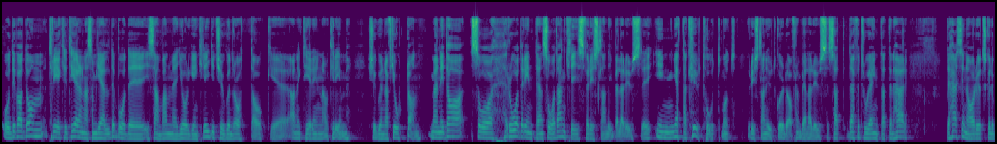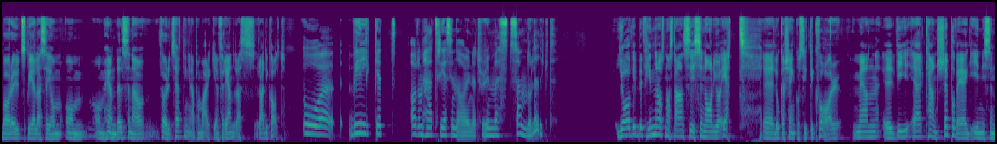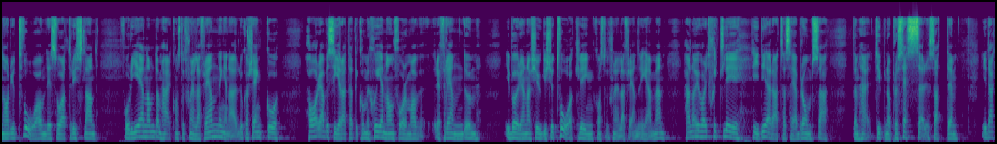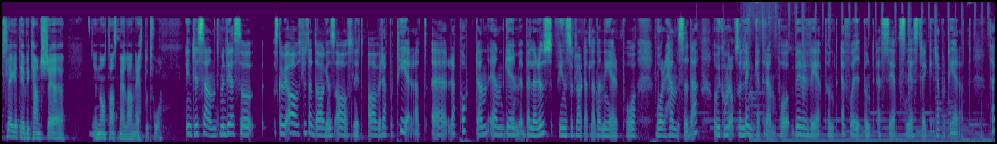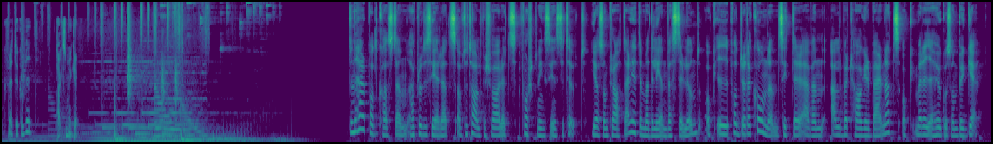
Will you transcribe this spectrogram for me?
Och det var de tre kriterierna som gällde både i samband med Georgienkriget 2008 och annekteringen av Krim 2014. Men idag så råder inte en sådan kris för Ryssland i Belarus. Det är inget akut hot mot Ryssland utgår idag från Belarus. Så att därför tror jag inte att den här, det här scenariot skulle bara utspela sig om, om, om händelserna och förutsättningarna på marken förändras radikalt. Och vilket av de här tre scenarierna tror du är mest sannolikt? Ja, vi befinner oss någonstans i scenario ett. Eh, Lukasjenko sitter kvar. Men eh, vi är kanske på väg in i scenario två om det är så att Ryssland får igenom de här konstitutionella förändringarna. Lukasjenko har aviserat att det kommer ske någon form av referendum i början av 2022 kring konstitutionella förändringar. Men han har ju varit skicklig tidigare att, så att säga bromsa den här typen av processer. Så att eh, i dagsläget är vi kanske någonstans mellan ett och två. Intressant, men det är så ska vi avsluta dagens avsnitt av Rapporterat. Eh, rapporten Endgame Belarus finns såklart att ladda ner på vår hemsida och vi kommer också länka till den på www.foi.se rapporterat. Tack för att du kom hit. Tack så mycket. Den här podcasten har producerats av Totalförsvarets forskningsinstitut. Jag som pratar heter Madeleine Westerlund och i poddredaktionen sitter även Albert Hager Bernats och Maria Hugosson Bygge.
